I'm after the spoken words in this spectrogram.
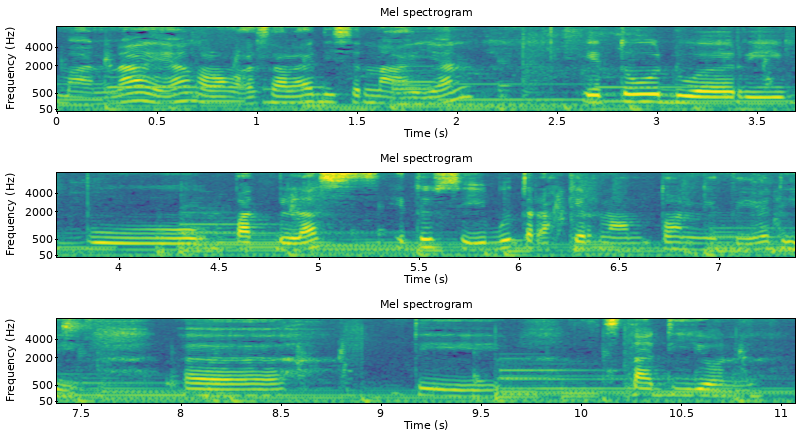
mana ya kalau nggak salah di Senayan. Itu 2014 itu si ibu terakhir nonton gitu ya di uh, di stadion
